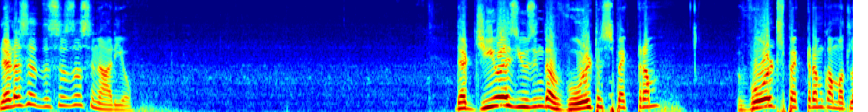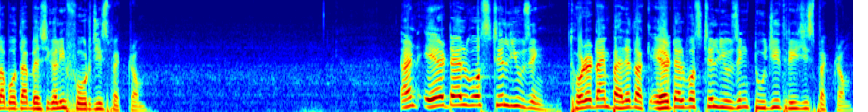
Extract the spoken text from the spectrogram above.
let us say this is the scenario that Geo is using the volt spectrum volt spectrum का मतलब होता है basically 4G spectrum and Airtel was still using थोड़े टाइम पहले तक Airtel was still using 2G 3G spectrum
